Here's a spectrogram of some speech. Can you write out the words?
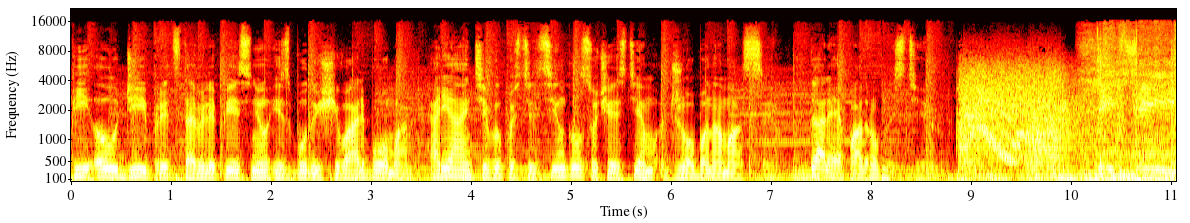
POD представили песню из будущего альбома, Orianthi выпустит сингл с участием Джо Банамассы. Далее подробности. Deep seed,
